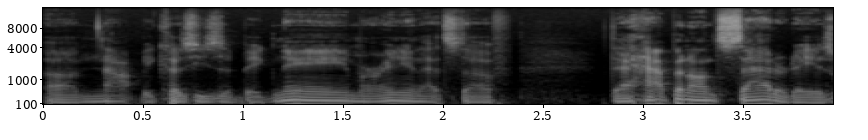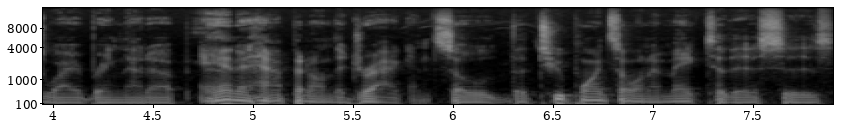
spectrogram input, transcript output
um, not because he's a big name or any of that stuff, that happened on Saturday is why I bring that up, and it happened on the Dragon. So the two points I want to make to this is,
